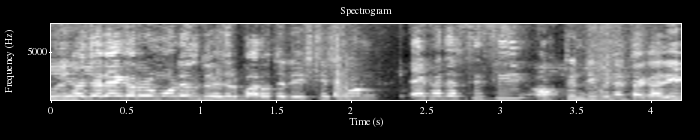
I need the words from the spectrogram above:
দুই হাজার এগারোর মডেল দুই হাজার বারোতে রেজিস্ট্রেশন এক হাজার সিসি অকটেন ডিভিন একটা গাড়ি।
